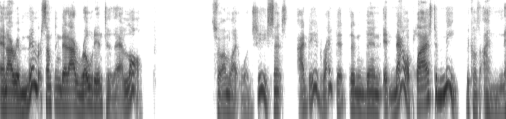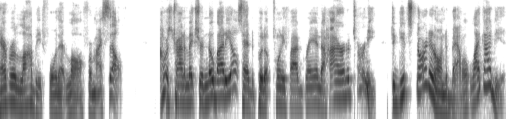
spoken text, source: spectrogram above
And I remember something that I wrote into that law. So I'm like, well, gee, since I did write that, then then it now applies to me because I never lobbied for that law for myself. I was trying to make sure nobody else had to put up 25 grand to hire an attorney to get started on the battle like I did.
